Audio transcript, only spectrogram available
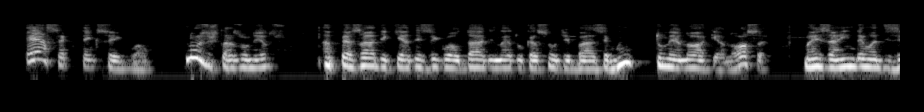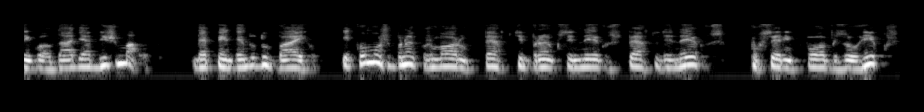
Essa que tem que ser igual. Nos Estados Unidos, apesar de que a desigualdade na educação de base é muito menor que a nossa, mas ainda é uma desigualdade abismal, dependendo do bairro. E como os brancos moram perto de brancos e negros perto de negros, por serem pobres ou ricos,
